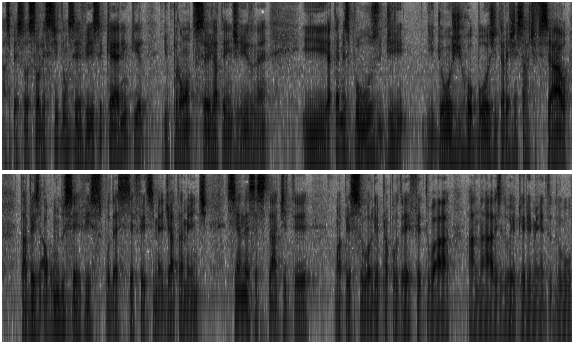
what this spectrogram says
As pessoas solicitam um serviço e querem que de pronto seja atendido, né? e até mesmo por uso de, de, de hoje de robôs de inteligência artificial, talvez algum dos serviços pudesse ser feitos imediatamente, sem a necessidade de ter uma pessoa ali para poder efetuar a análise do requerimento do,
